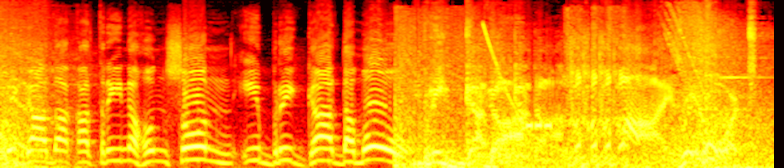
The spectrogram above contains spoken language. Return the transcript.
Brigada Katrina Honson, ibrigada mo! Brigada Live Report.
